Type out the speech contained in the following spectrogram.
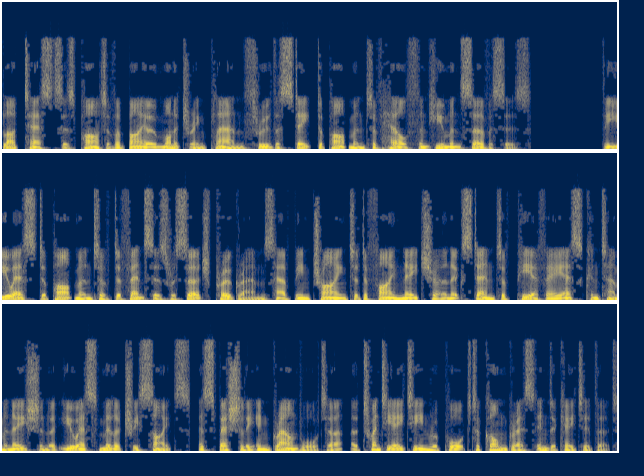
blood tests as part of a bio-monitoring plan through the State Department of Health and Human Services. The U.S. Department of Defense's research programs have been trying to define nature and extent of PFAS contamination at U.S. military sites, especially in groundwater. A 2018 report to Congress indicated that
